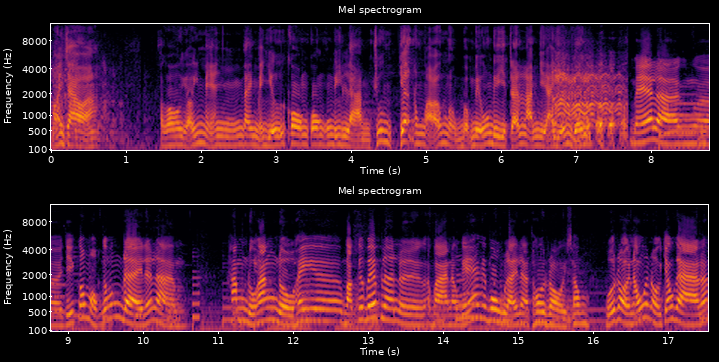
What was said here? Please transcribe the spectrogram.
hỏi sao ạ? Thôi, con giỏi mẹ, đây mẹ giữ con con con đi làm. Chứ chết không ở mà mẹ con đi về trển làm gì ai giữ được. Mẹ là ờ, chỉ có một cái vấn đề đó là hâm đồ, ăn đồ hay ờ, bật cái bếp lên rồi bà nào ghé cái bu lại là thôi rồi, xong. Bữa rồi nấu cái nồi cháo gà đó.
